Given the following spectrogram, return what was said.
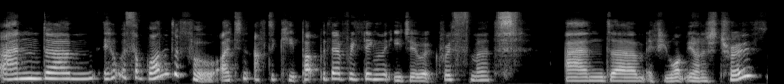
And um, it was wonderful. I didn't have to keep up with everything that you do at Christmas. And um, if you want the honest truth,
